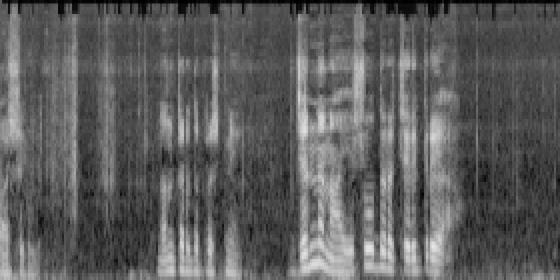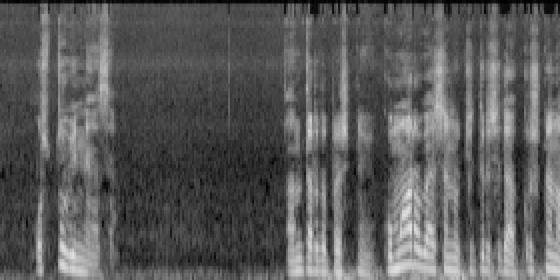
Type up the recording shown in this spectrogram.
ಭಾಷೆಗಳು. ನಂತರದ ಪ್ರಶ್ನೆ, ಜನ್ನನ ಯಶೋಧರ ಚರಿತ್ರೆಯ ವಸ್ತು ವಿನ್ಯಾಸ ನಂತರದ ಪ್ರಶ್ನೆ, ಕುಮಾರವ್ಯಾಸನ್ನು ಚಿತ್ರಿಸಿದ ಕೃಷ್ಣನ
